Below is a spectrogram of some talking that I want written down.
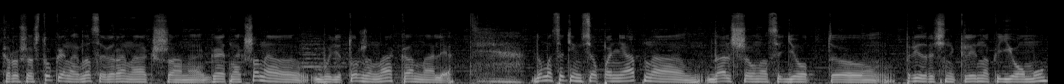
Хорошая штука, иногда собирай на Акшана. Гайд на Акшана будет тоже на канале. Думаю, с этим все понятно. Дальше у нас идет э, призрачный клинок Йому.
